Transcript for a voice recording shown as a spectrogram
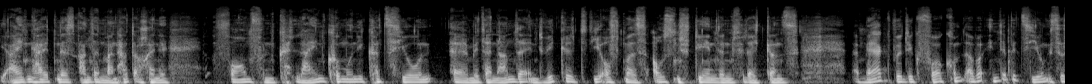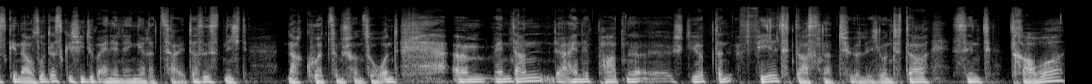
die Eigenheiten des anderen. Man hat auch eine Form von Kleinkommunikation äh, miteinander entwickelt, die oftmals Außenstehenden vielleicht ganz merkwürdig vorkommt. Aber in der Beziehung ist das genauso. Das geschieht über eine längere Zeit. Das ist nicht nach kurzem schon so. Und ähm, wenn dann der eine Partner äh, stirbt, dann fehlt das natürlich. Und da sind Trauer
